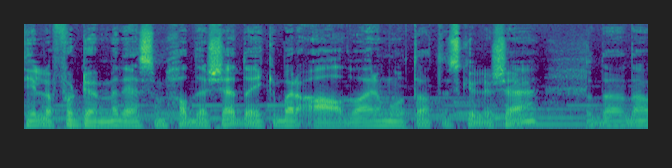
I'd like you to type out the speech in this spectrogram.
til, å fordømme det som hadde skjedd, og ikke bare advare mot at det skulle skje, da, da,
